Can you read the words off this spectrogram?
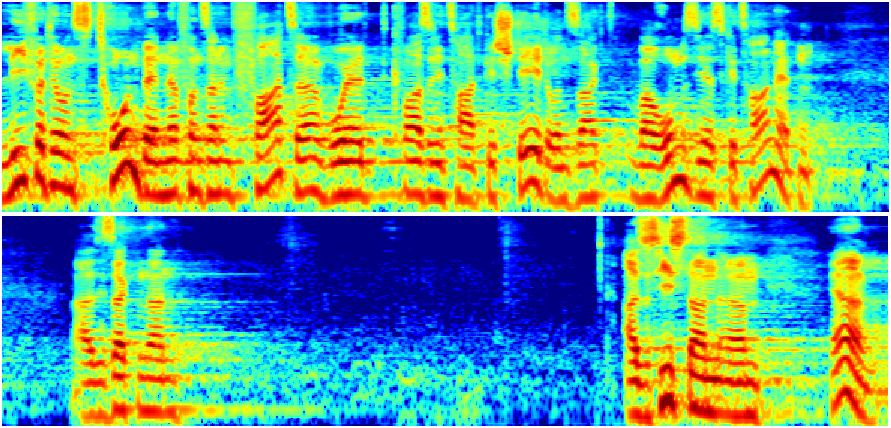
lieferte uns Tonbänder von seinem Vater, wo er quasi die Tat gesteht und sagt, warum sie es getan hätten. Also sie sagten dann, also es hieß dann, ähm, ja,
